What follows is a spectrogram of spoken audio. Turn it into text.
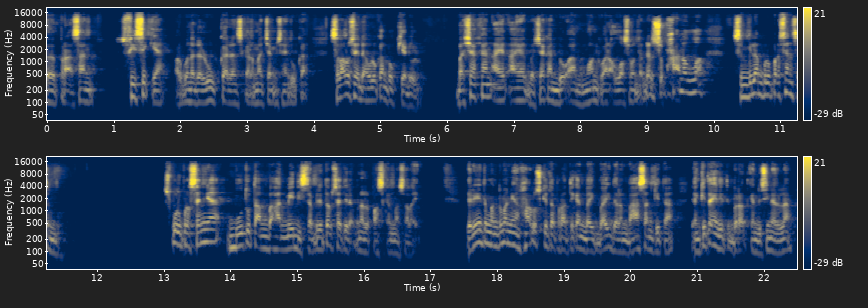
eh, perasaan fisik ya walaupun ada luka dan segala macam misalnya luka. Selalu saya dahulukan rukyah dulu. Bacakan ayat-ayat bacakan doa memohon kepada Allah SWT dan subhanallah 90% sembuh. 10 persennya butuh tambahan medis tapi tetap saya tidak pernah lepaskan masalah ini jadi ini teman-teman yang harus kita perhatikan baik-baik dalam bahasan kita. Yang kita yang diberatkan di sini adalah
